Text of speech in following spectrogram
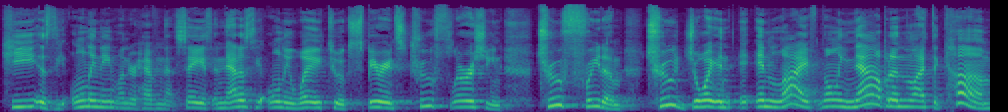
He is the only name under heaven that saves, and that is the only way to experience true flourishing, true freedom, true joy in, in life, not only now, but in the life to come,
